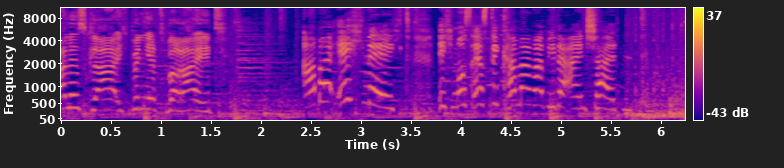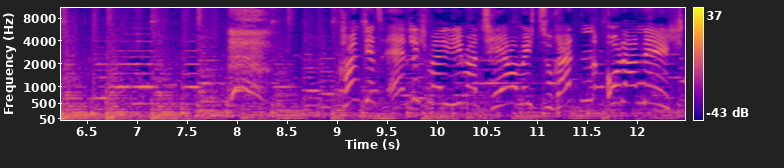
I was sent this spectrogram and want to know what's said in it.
Alles klar, ich bin jetzt bereit. Aber ich nicht. Ich muss erst die Kamera wieder einschalten. Kommt jetzt endlich mal jemand her, um mich zu retten, oder nicht?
